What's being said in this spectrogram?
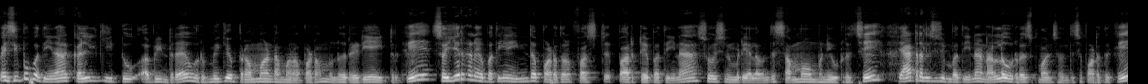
கைஸ் இப்போ பார்த்தீங்கன்னா கல்கி டூ அப்படின்ற ஒரு மிக பிரம்மாண்டமான படம் ஒன்று ரெடி ஆகிட்டு இருக்கு ஸோ ஏற்கனவே பார்த்தீங்கன்னா இந்த படத்தோட ஃபர்ஸ்ட் பார்ட்டே பார்த்தீங்கன்னா சோஷியல் மீடியாவில் வந்து சம்பவம் பண்ணி விட்டுருச்சு. தியேட்டர்லையும் பார்த்தீங்கன்னா நல்ல ஒரு ரெஸ்பான்ஸ் வந்துச்சு படத்துக்கு.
